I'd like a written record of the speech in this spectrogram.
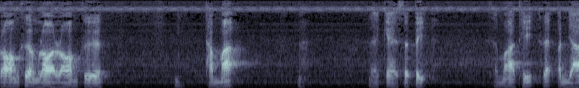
กรองเครื่องรอร้อมคือ ธรรมะแก่สติ สมาธิและปัญญา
